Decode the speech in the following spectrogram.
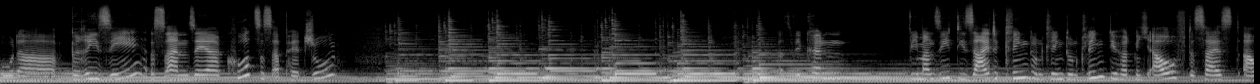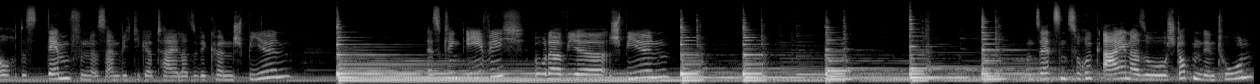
Oder Brisé ist ein sehr kurzes Arpeggio. Also wir können, wie man sieht, die Seite klingt und klingt und klingt, die hört nicht auf. Das heißt, auch das Dämpfen ist ein wichtiger Teil. Also wir können spielen, es klingt ewig oder wir spielen setzen zurück ein, also stoppen den Ton.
